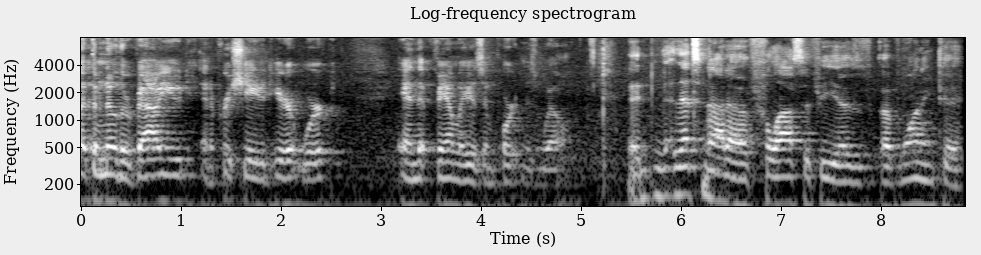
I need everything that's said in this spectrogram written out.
let them know they're valued and appreciated here at work and that family is important as well. And that's not a philosophy of, of wanting to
